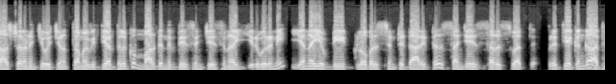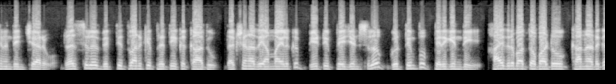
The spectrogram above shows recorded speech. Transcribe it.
రాష్ట్రాల నుంచి వచ్చిన తమ విద్యార్థులకు మార్గనిర్దేశం చేసిన ఇరువురిని NIFD global centre director Sanjay Saraswat ప్రత్యేకంగా అభినందించారు. డ్రెస్సులు వ్యక్తిత్వానికి ప్రతీక కాదు. దక్షిణాది అమ్మాయిలకు బ్యూటీ పేజెంట్స్లో గుర్తింపు పెరిగింది. హైదరాబాద్తో పాటు కర్ణాటక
